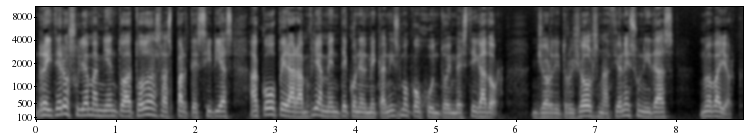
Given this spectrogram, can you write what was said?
reiteró su llamamiento a todas las partes sirias a cooperar ampliamente con el mecanismo conjunto investigador. Jordi Trujols, Naciones Unidas, Nueva York.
